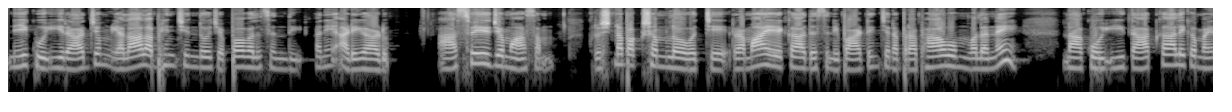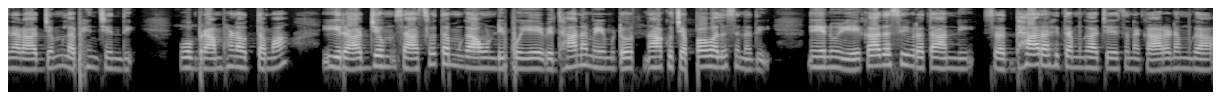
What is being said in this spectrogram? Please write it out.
నీకు ఈ రాజ్యం ఎలా లభించిందో చెప్పవలసింది అని అడిగాడు. ఆశ్వేయుజమాసం. కృష్ణపక్షంలో వచ్చే రమా ఏకాదశిని పాటించిన ప్రభావం వలనే నాకు ఈ తాత్కాలికమైన రాజ్యం లభించింది. ఓ బ్రాహ్మణోత్తమ ఈ రాజ్యం శాశ్వతంగా ఉండిపోయే విధానమేమిటో నాకు చెప్పవలసినది. నేను ఏకాదశి వ్రతాన్ని శ్రద్ధారహితంగా చేసిన కారణంగా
